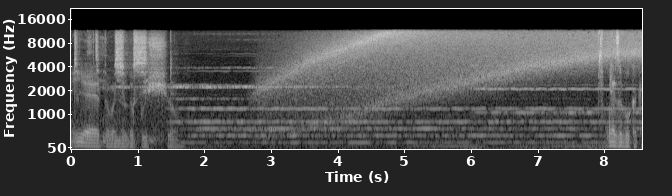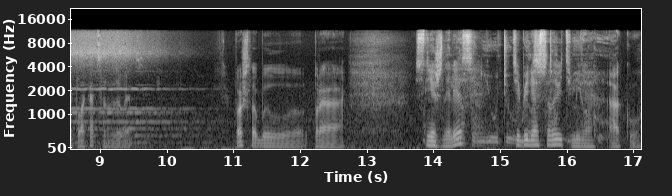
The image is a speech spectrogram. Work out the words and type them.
Я этого не допущу. Я забыл, как эта локация называется. Прошлое был про снежный лес. Тебе не остановить меня, Аку.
